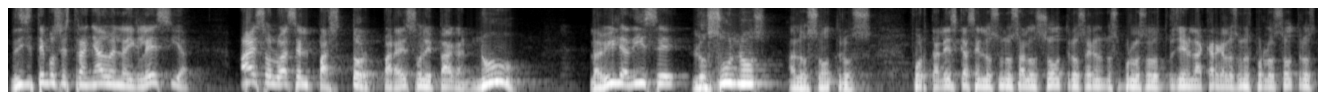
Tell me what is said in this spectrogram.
Le dice, te hemos extrañado en la iglesia. Ah, eso lo hace el pastor, para eso le pagan. No. La Biblia dice los unos a los otros. Fortalezcas en los unos a los otros, en unos por los otros, lleven la carga los unos por los otros,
